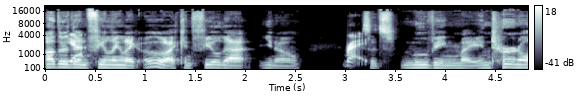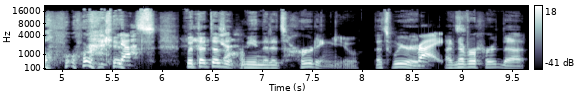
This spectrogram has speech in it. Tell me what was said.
other Yeah. than feeling like, oh, I can feel that, you know, right. so it's moving my internal organs. But that doesn't Yeah. mean that it's hurting you. That's weird. Right. I've never heard that.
